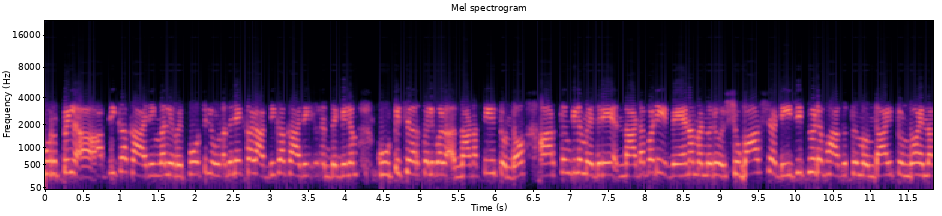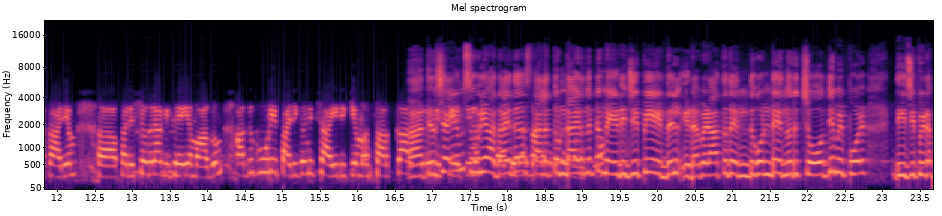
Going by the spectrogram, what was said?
കുറിപ്പിൽ അധിക കാര്യങ്ങൾ റിപ്പോർട്ടിൽ ഉള്ളതിനേക്കാൾ അധിക കാര്യങ്ങൾ എന്തെങ്കിലും കൂട്ടിച്ചേർക്കലുകൾ നടത്തിയിട്ടുണ്ടോ? ആർക്കെങ്കിലും എതിരെ നടപടി വേണമെന്നൊരു ശുപാർശ ഡി ജി പിയുടെ ഭാഗത്തു നിന്ന് ഉണ്ടായിട്ടുണ്ടോ എന്ന കാര്യം പരിശോധനാ വിധേയമാകും. അതുകൂടി പരിഗണിച്ചായിരിക്കും സർക്കാർ തീർച്ചയായും സൂര്യ അതായത് സ്ഥലത്തുണ്ടായിരുന്നിട്ടും എ ഡി ജി പി ഇതിൽ ഇടപെടാത്തത് എന്തുകൊണ്ട് എന്നൊരു ചോദ്യം ഇപ്പോൾ ഡി ജി പിയുടെ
